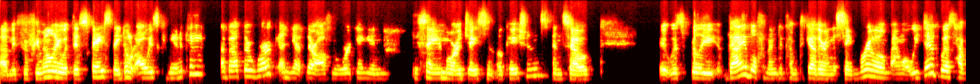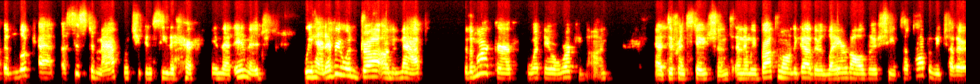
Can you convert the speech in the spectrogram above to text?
um, if you're familiar with this space, they don't always communicate about their work, and yet they're often working in the same or adjacent locations. And so it was really valuable for them to come together in the same room. And what we did was have them look at a system map, which you can see there in that image, we had everyone draw on the map with a marker what they were working on at different stations. And then we brought them all together, layered all those sheets on top of each other,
